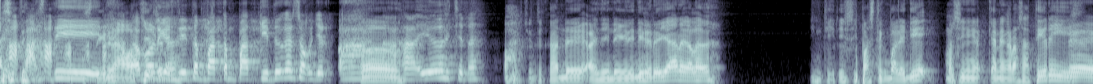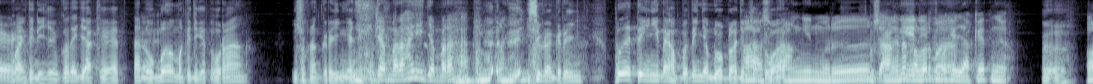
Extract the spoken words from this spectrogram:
Pasti. Sih, geus cenah? di tempat-tempat gitu kan sok jadi ah nah ieu cenah. Wah, cantik kade anjing deui di heureuyan lah. Yang tiris sih pasti balik ge masih kena ngerasa tiris. Eh. Yang tadi jam teh jaket, tah double make jaket urang. Isukna gering anjing. Jam baraha jam baraha? Isukna gering. Peuting ini tengah peuting jam 12 jam Ah, 1-an. angin meureun. Bus angin ieu tuh pakai jaketnya. Heeh. Oh,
